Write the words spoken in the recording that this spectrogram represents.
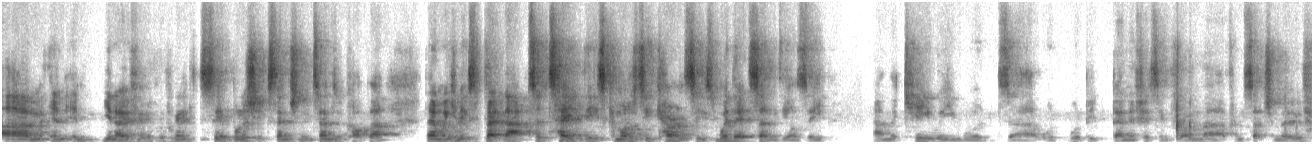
um, in, in, you know, if, if, we're going to see a bullish extension in terms of copper, then we can expect that to take these commodity currencies with it, certainly the Aussie and the Kiwi would, uh, would, would, be benefiting from, uh, from such a move.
